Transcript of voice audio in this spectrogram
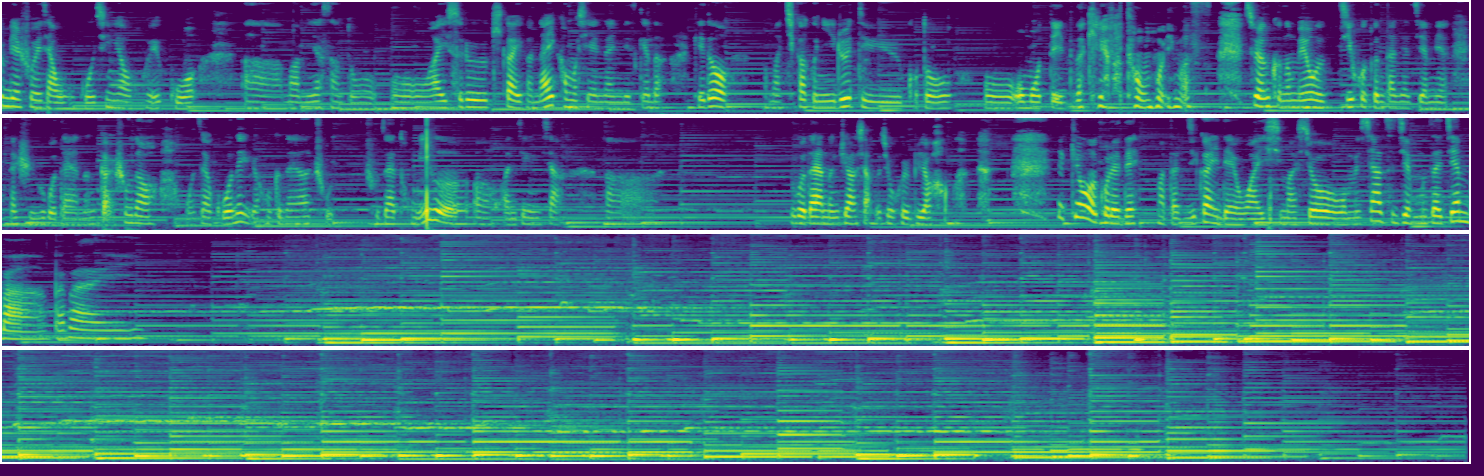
順便说一下、我国庆要回国。あまあ、皆さんとお会いする機会がないかもしれないんですけど、けどまあ、近くにいるということを思っていただければと思います。虽然可能没有机会跟大家见面，但是如果大家能感受到我在国内，然后跟大家处处在同一个呃环境下，啊、呃。如果大家能这样想的就会比较好。那今日はこれで、また次回でお会いしましょう。我们下次节目再见吧，拜拜。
